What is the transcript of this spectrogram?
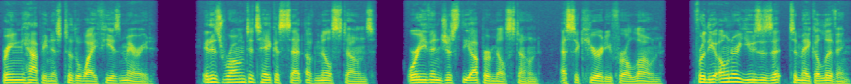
bringing happiness to the wife he has married. It is wrong to take a set of millstones, or even just the upper millstone, as security for a loan, for the owner uses it to make a living.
